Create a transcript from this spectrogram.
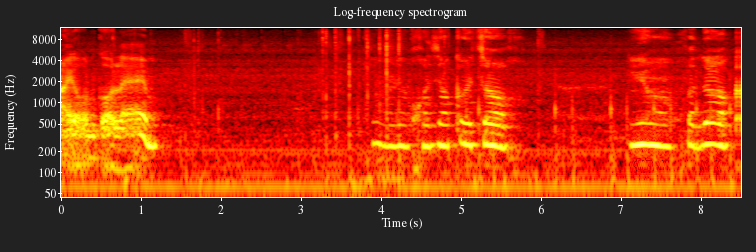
איירון גולם. הוא חזק רצח. יואו, חזק.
